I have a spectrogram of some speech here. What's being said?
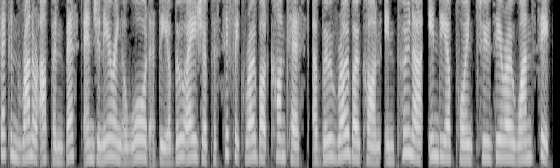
second runner-up and Best Engineering Award at the ABU Asia Pacific Robot Contest ABU Robocon in Pune, India. 2016,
